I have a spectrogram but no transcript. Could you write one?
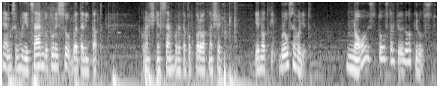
Já musím hodit sem, do Tunisu budete lítat. Konečně sem budete podporovat naše jednotky. Budou se hodit. No, z toho ztratili taky dost.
